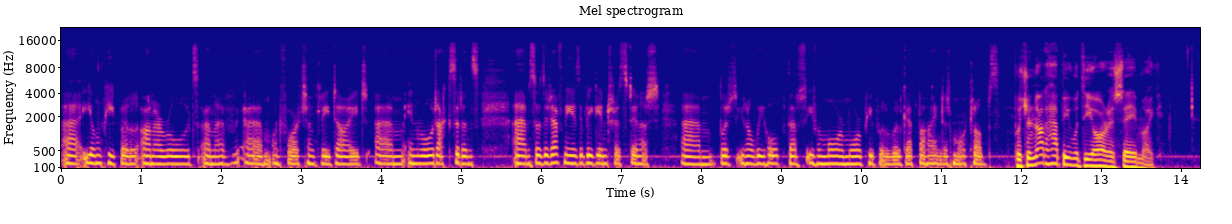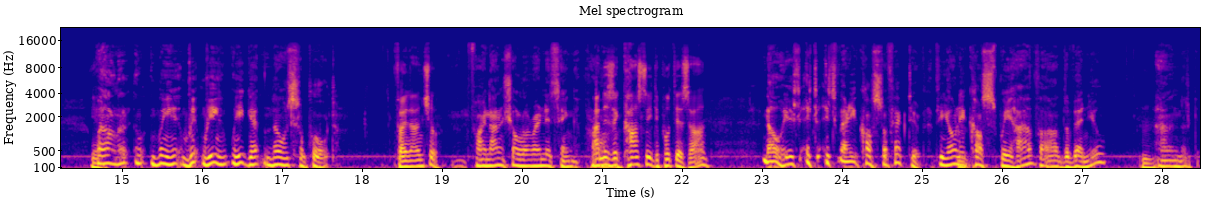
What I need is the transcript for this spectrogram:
uh, young people on our roads and have um, unfortunately died um, in road accidents. Um, so there definitely is a big interest in it. Um, but you know we hope that even more and more people will get behind it, more clubs. But you're not happy with the RSA, Mike? Yeah. Well, uh, we, we, we, we get no support, Financial. financial or anything. From, And is it costly to put this on? No, it's, it's, it's very cost effective. The only costs we have are the venue, and the,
